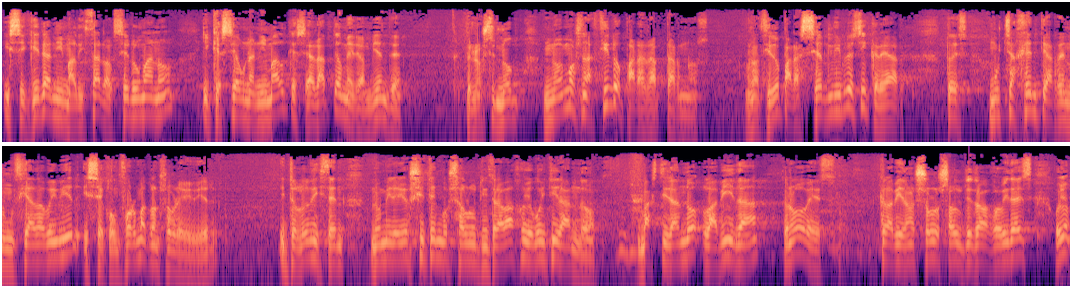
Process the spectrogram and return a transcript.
y se quiere animalizar al ser humano y que sea un animal que se adapte al medio ambiente. Pero no, no- no hemos nacido para adaptarnos. Hemos nacido para ser libres y crear. Entonces, mucha gente ha renunciado a vivir y se conforma con sobrevivir. Y te lo dicen, no, mira, yo sí tengo salud y trabajo, yo voy tirando. Vas tirando la vida, que no lo ves. Que la vida no es solo salud y trabajo, la vida es, oye,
